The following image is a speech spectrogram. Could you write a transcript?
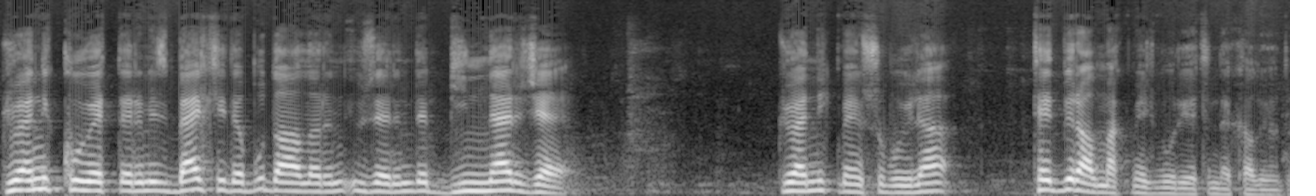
güvenlik kuvvetlerimiz belki de bu dağların üzerinde binlerce güvenlik mensubuyla tedbir almak mecburiyetinde kalıyordu.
